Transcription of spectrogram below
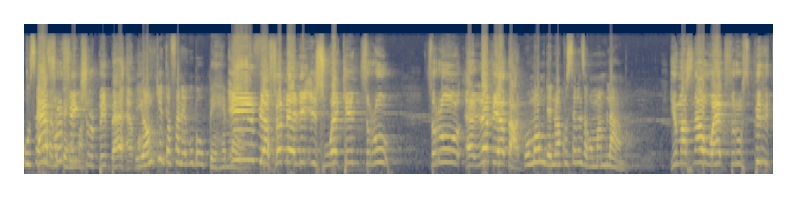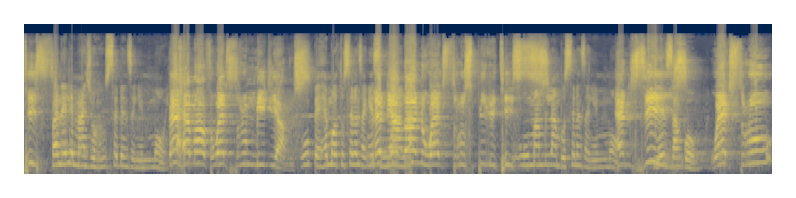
usebenza Everything should be behemoth. yonke into fanele kube ubhehemoth If your family is working through through a Leviathan, uma umndeni wakho usebenza ngomamlambo you must now work through spiritists. fanele manje usebenze ngemimoya Behemoth works through mediums. ubhehemoth usebenza ngezinyanga Leviathan works through spiritists. umamlambo usebenza ngemimoya And Zeus works through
